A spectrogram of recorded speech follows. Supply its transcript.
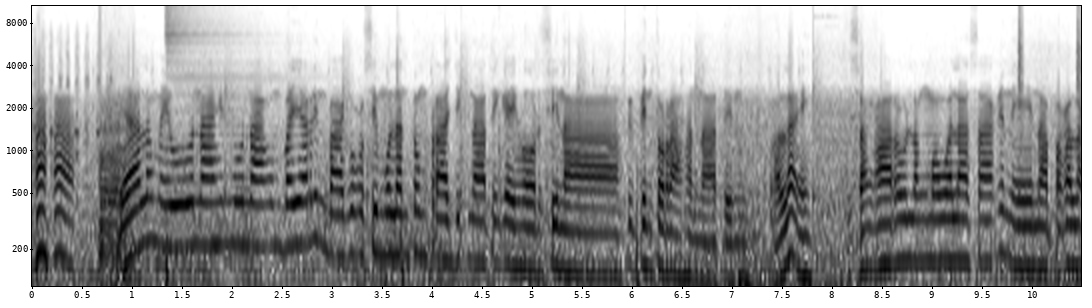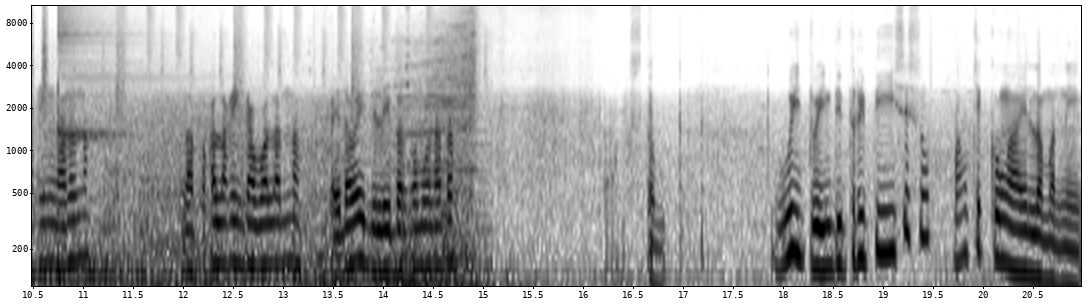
Kaya lang may uunahin muna akong bayarin bago ko simulan tong project natin kay Horsey na pipinturahan natin. Wala eh. Isang araw lang mawala sa akin eh napakalaking ano na. Napakalaking kawalan na. By the way, deliver ko muna to. Tapos to. Uy, 23 pieces oh. Ma-check ko nga yung laman eh.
